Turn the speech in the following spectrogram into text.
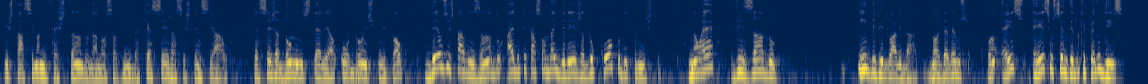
que está se manifestando na nossa vida, quer seja assistencial, quer seja dom ministerial ou dom espiritual, Deus está visando a edificação da igreja, do corpo de Cristo. Não é visando individualidade. Nós devemos. É, isso, é esse o sentido que Pedro diz.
